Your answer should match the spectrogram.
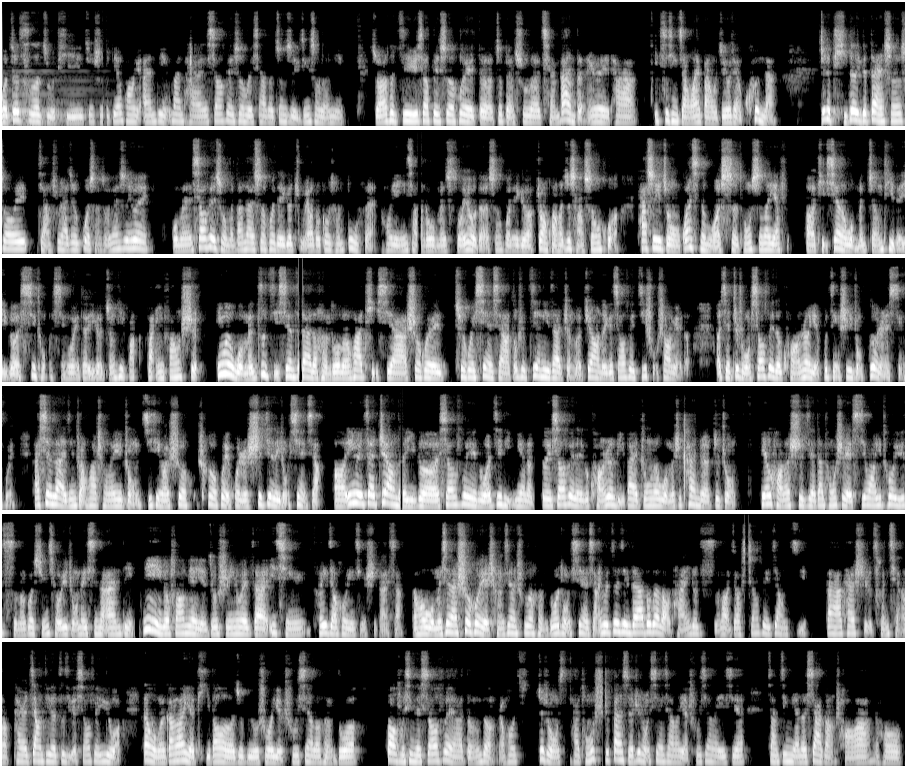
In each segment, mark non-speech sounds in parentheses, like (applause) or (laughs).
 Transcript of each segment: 这次的主题就是癫狂与安定，漫谈消费社会下的政治与精神文明，主要是基于《消费社会》的这本书的前半本，因为它一次性讲完一版，我觉得有点困难。这个题的一个诞生，稍微讲述一下这个过程。首先是因为我们消费是我们当代社会的一个主要的构成部分，然后也影响着我们所有的生活的一个状况和日常生活。它是一种关系的模式，同时呢也。呃，体现了我们整体的一个系统行为的一个整体方反应方式。因为我们自己现在的很多文化体系啊，社会社会现象都是建立在整个这样的一个消费基础上面的。而且这种消费的狂热也不仅是一种个人行为，它现在已经转化成了一种集体和社社会或者世界的一种现象。呃，因为在这样的一个消费逻辑里面呢，对消费的一个狂热礼拜中呢，我们是看着这种。癫狂的世界，但同时也希望依托于此能够寻求一种内心的安定。另一个方面，也就是因为在疫情可以叫后疫情时代下，然后我们现在社会也呈现出了很多种现象。因为最近大家都在老谈一个词嘛，叫消费降级，大家开始存钱了，开始降低了自己的消费欲望。但我们刚刚也提到了，就比如说也出现了很多报复性的消费啊等等。然后这种还同时伴随这种现象呢，也出现了一些像今年的下岗潮啊，然后。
